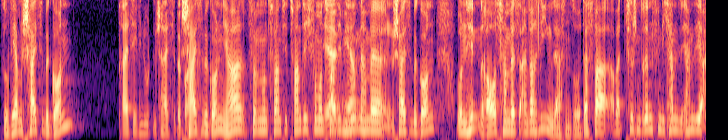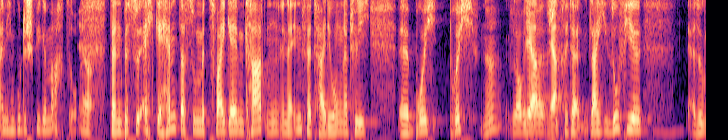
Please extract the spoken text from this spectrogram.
So, wir haben scheiße begonnen, 30 Minuten Scheiße begonnen. scheiße begonnen, ja, 25, 20, 25 Ja, ja. Minuten haben wir scheiße begonnen und hinten raus haben wir es einfach liegen lassen. So, das war, aber zwischendrin finde ich, haben sie, haben sie ja eigentlich ein gutes Spiel gemacht. So, Ja. dann bist du echt gehemmt, dass du mit zwei gelben Karten in der Innenverteidigung natürlich äh, Brüch, Brüch, ne, glaube ich, Ja, war ja. Schiedsrichter gleich so viel, also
